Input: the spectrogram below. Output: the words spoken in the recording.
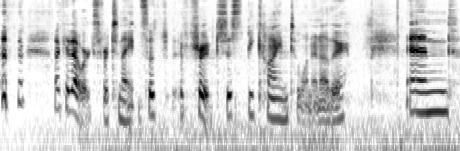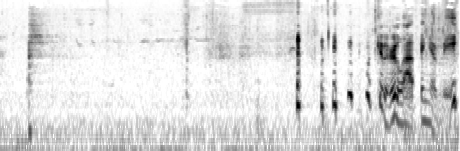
okay, that works for tonight. So for just be kind to one another. And look at her laughing at me.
